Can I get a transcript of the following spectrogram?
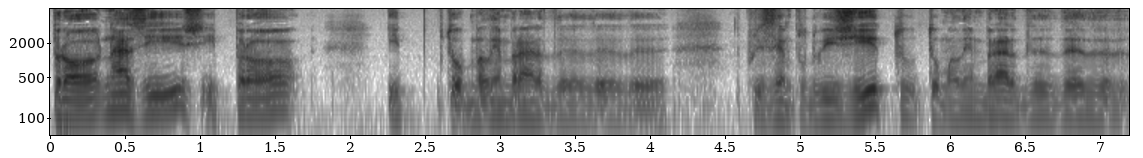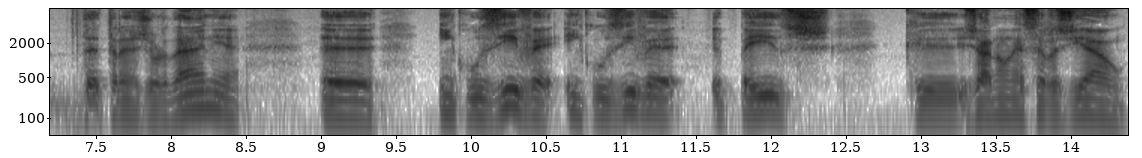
pró-nazis e pró. E estou-me a lembrar, de, de, de, por exemplo, do Egito, estou-me a lembrar da Transjordânia, uh, inclusive, inclusive países que já não nessa região,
